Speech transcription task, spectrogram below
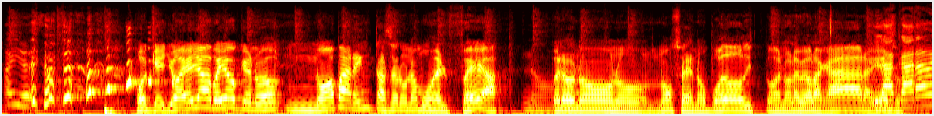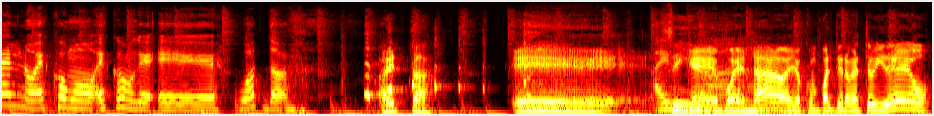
Ay, yo- Porque yo a ella veo que no, no aparenta ser una mujer fea. No. Pero no, no, no sé, no puedo, no, no le veo la cara y la eso. cara de él no es como, es como que, eh, what the. Ahí está. Eh, Ay, así que, pues nada, ellos compartieron este video.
